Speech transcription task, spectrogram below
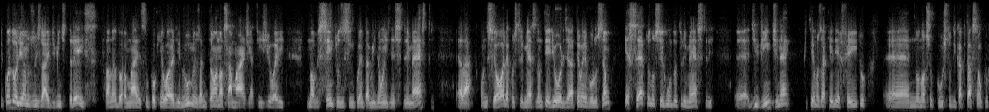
E quando olhamos o slide 23, falando mais um pouquinho agora de números, então a nossa margem atingiu aí 950 milhões nesse trimestre. Ela, quando se olha com os trimestres anteriores, ela tem uma evolução, exceto no segundo trimestre é, de 20, né, que temos aquele efeito é, no nosso custo de captação que eu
